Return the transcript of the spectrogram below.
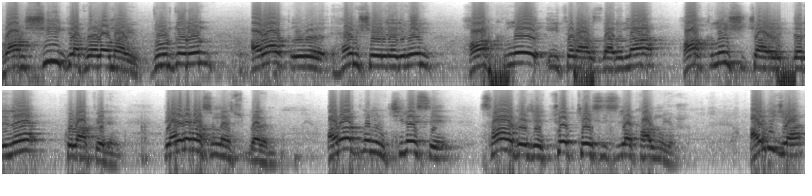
Vahşi depolamayı durdurun. Araklı hemşehrilerimin haklı itirazlarına, haklı şikayetlerine kulak verin. Değerli basın mensuplarım, Araklı'nın çilesi sadece çöp tesisiyle kalmıyor. Ayrıca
